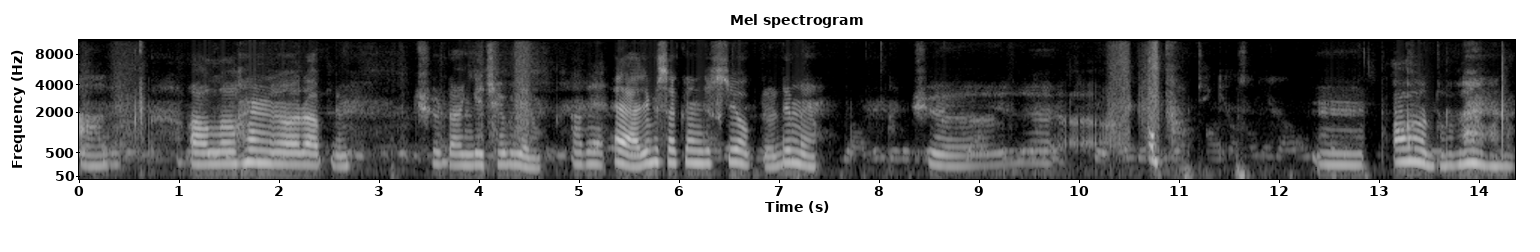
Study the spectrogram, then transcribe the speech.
Abi. Allah'ım ya Rabbim. Şuradan geçebilirim. Abi. Herhalde bir sakıncası yoktur değil mi? Şöyle. Hop. Hmm. Aa dur vermedim.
